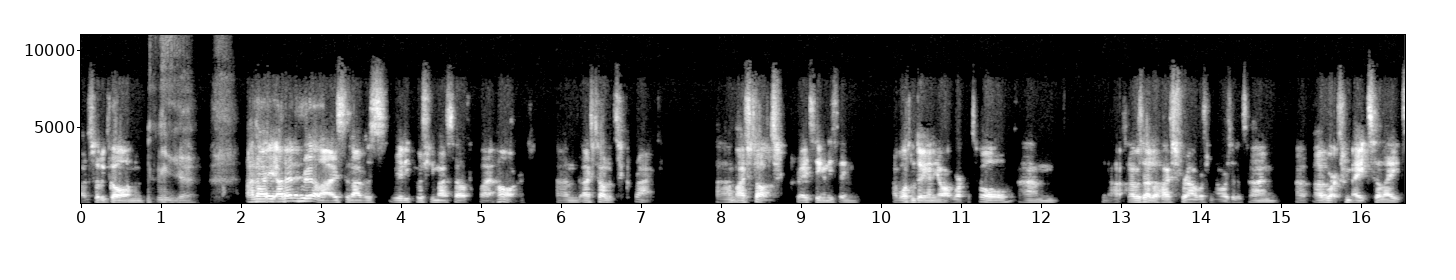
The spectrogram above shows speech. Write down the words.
had sort of gone. yeah. And I, I didn't realize that I was really pushing myself quite hard, and I started to crack. Um, I stopped creating anything. I wasn't doing any artwork at all. Um, you know, I was out of the house for hours and hours at a time. I, I worked from eight till eight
